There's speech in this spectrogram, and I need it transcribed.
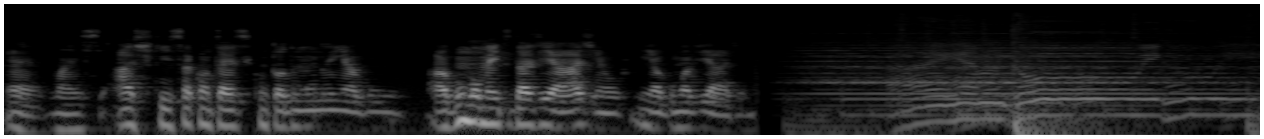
É, mas acho que isso acontece com todo mundo em algum, algum momento da viagem, ou em alguma viagem. I am going away.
